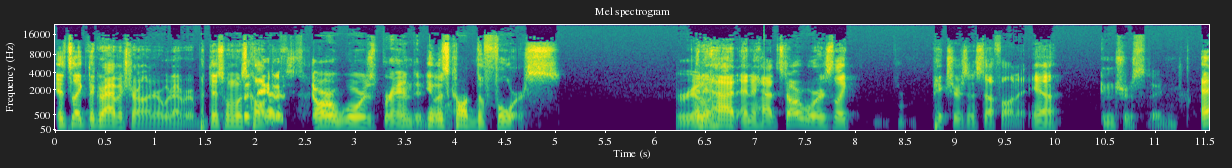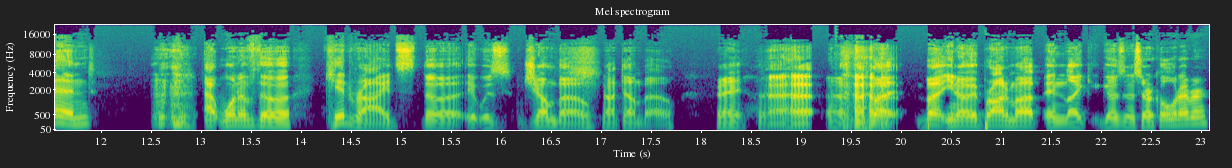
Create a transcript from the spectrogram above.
It's like the Gravitron or whatever, but this one was But they called had a Star Wars branded. it was one. called the Force. really And it had and it had Star Wars like pictures and stuff on it. Yeah. interesting. And at one of the kid rides, the it was Jumbo, not Dumbo, right? Uh-huh. Uh, but but you know, it brought him up and like goes in a circle, whatever.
